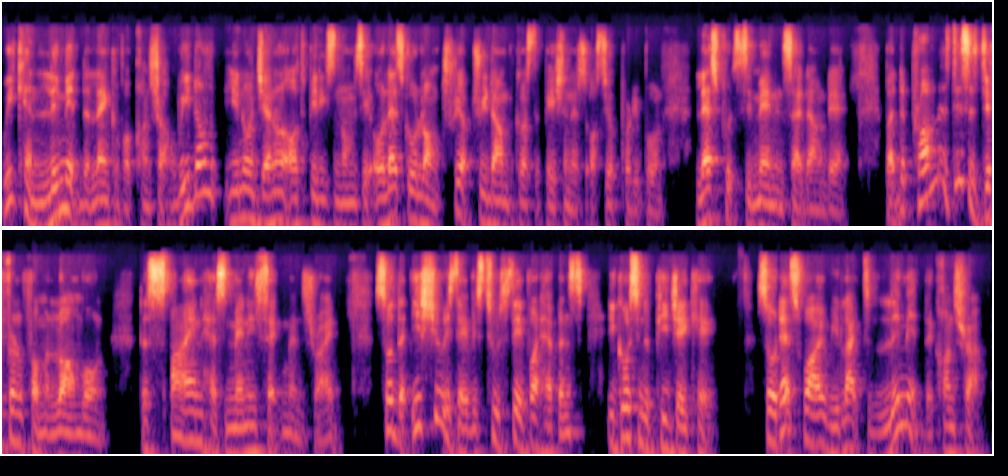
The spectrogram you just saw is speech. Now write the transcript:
we can limit the length of a construct. We don't, you know, general orthopedics normally say, oh, let's go long, three up, three down because the patient has osteoporotic bone. Let's put cement inside down there. But the problem is this is different from a long bone the spine has many segments, right? So the issue is that if it's too stiff, what happens? It goes into PJK. So that's why we like to limit the construct.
